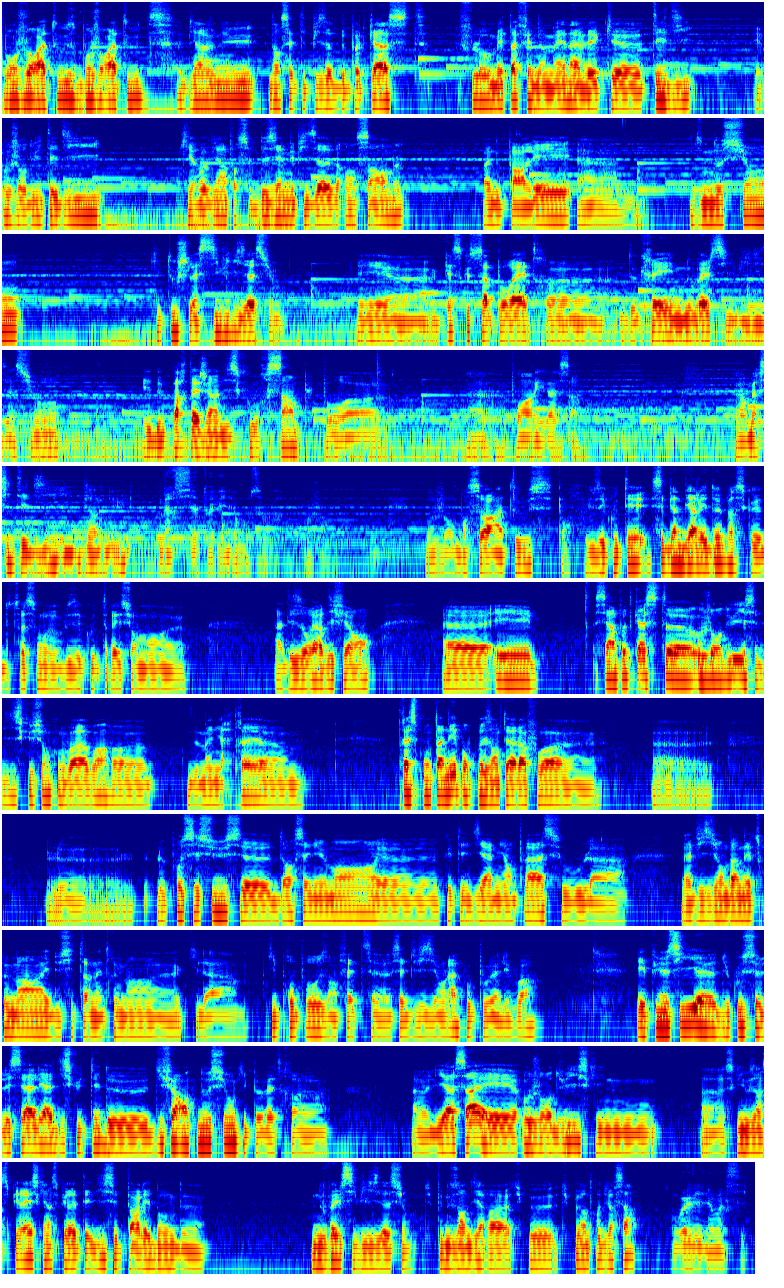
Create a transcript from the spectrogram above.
Bonjour à tous, bonjour à toutes, bienvenue dans cet épisode de podcast Flow Métaphénomène avec euh, Teddy. Et aujourd'hui Teddy qui revient pour ce deuxième épisode ensemble va nous parler euh, d'une notion qui touche la civilisation. Et euh, qu'est-ce que ça pourrait être de créer une nouvelle civilisation et de partager un discours simple pour, pour arriver à ça? Alors merci Teddy, bienvenue. Merci à toi Lélian, bonsoir. Bonjour. Bonjour, bonsoir à tous pour vous écouter. C'est bien de dire les deux parce que de toute façon vous écouterez sûrement euh, à des horaires différents. Euh, et c'est un podcast euh, aujourd'hui et c'est des discussions qu'on va avoir de manière très, très spontanée pour présenter à la fois le, le, processus d'enseignement que Teddy a mis en place ou la la vision d'un être humain et du site d'un être humain euh, qui propose en fait euh, cette vision-là que vous pouvez aller voir. Et puis aussi, euh, du coup, se laisser aller à discuter de différentes notions qui peuvent être liées à ça. Et aujourd'hui, ce qui nous, ce qui nous inspirait, ce qui inspirait Teddy, c'est de parler donc de nouvelle civilisation. Tu peux nous en dire, tu peux, tu peux introduire ça? Oui, Lilian, merci.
